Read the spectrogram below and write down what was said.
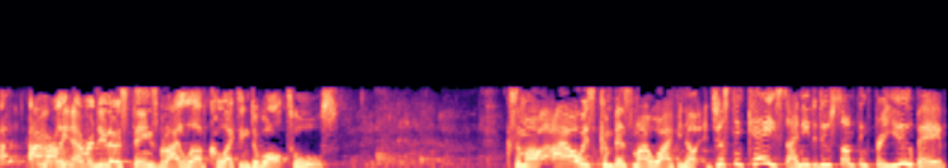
I, I hardly ever do those things, but I love collecting DeWalt tools. Because I always convince my wife, you know, just in case I need to do something for you, babe,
